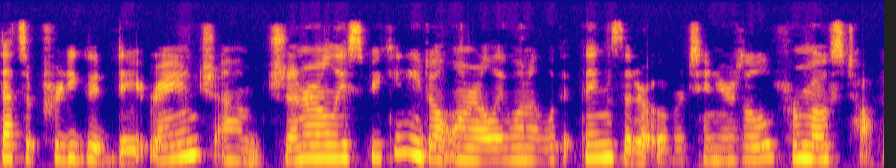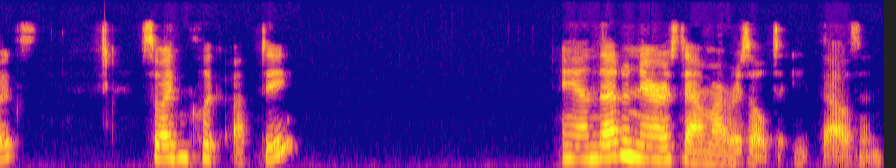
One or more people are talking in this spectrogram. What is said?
That's a pretty good date range. Um, generally speaking, you don't want to really want to look at things that are over 10 years old for most topics. So I can click Update, and that narrows down my result to 8,000.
